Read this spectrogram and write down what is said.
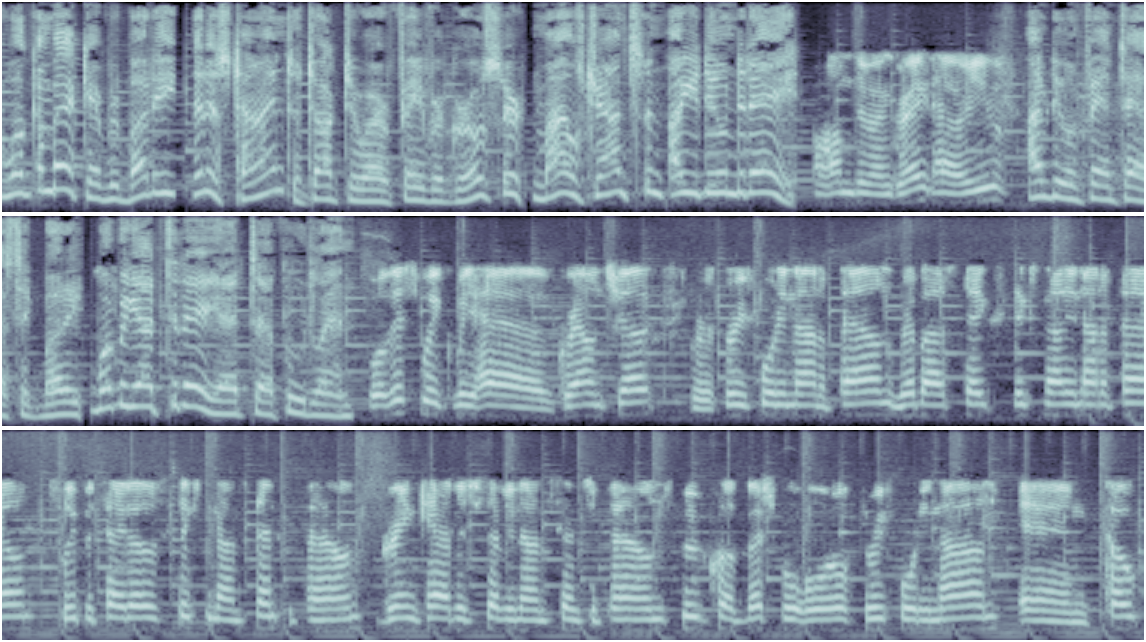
Welcome back, everybody. It is time to talk to our favorite grocer, Miles Johnson. How you doing today? I'm doing great. How are you? I'm doing fantastic, buddy. What we got today at uh, Foodland? Well, this week we have ground chuck for three forty nine a pound, ribeye steak six ninety nine a pound, sweet potatoes sixty nine cents a pound, green cabbage seventy nine cents a pound, food club vegetable oil three forty nine, and Coke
